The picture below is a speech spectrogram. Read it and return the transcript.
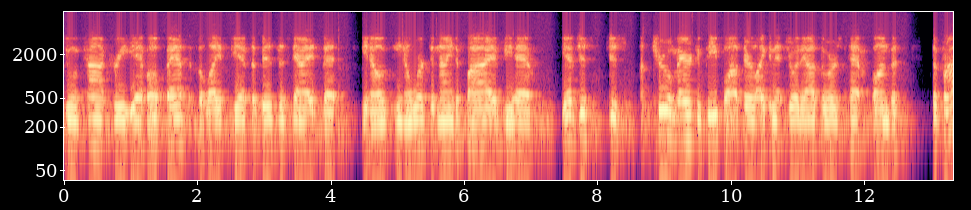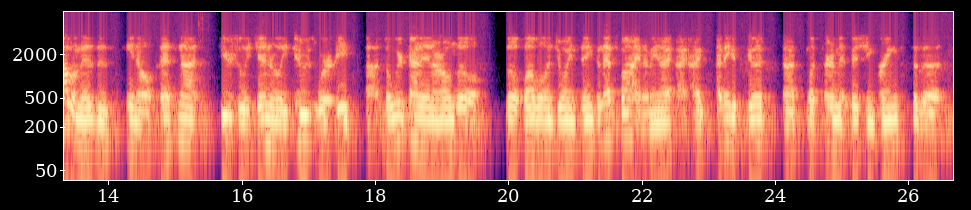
doing concrete. You have all facets of life. You have the business guys that you know you know work the nine to five. You have you have just just true American people out there liking to enjoy the outdoors and having fun. But the problem is is you know, that's not usually generally newsworthy. Uh, so we're kind of in our own little little bubble enjoying things, and that's fine. I mean, I I, I think it's good uh, what tournament fishing brings to the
